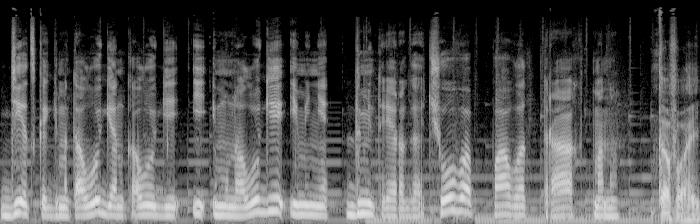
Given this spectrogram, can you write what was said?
детской гематологии, онкологии и иммунологии имени Дмитрия Рогачева Павла Трахтмана. Давай.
